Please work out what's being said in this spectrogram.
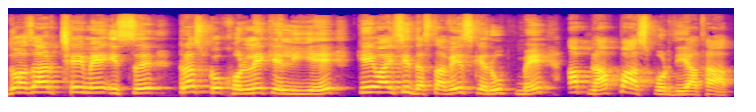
2006 में इस ट्रस्ट को खोलने के लिए केवाईसी दस्तावेज़ के रूप में अपना पासपोर्ट दिया था।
